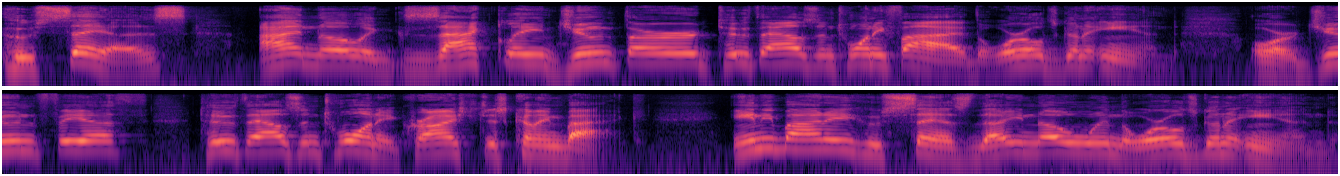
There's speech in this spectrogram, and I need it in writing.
who says, I know exactly June 3rd, 2025, the world's going to end. Or June 5th, 2020, Christ is coming back. Anybody who says they know when the world's going to end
